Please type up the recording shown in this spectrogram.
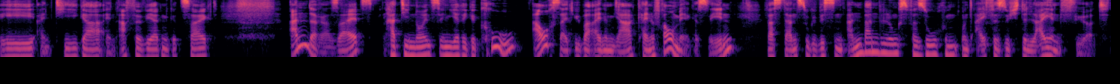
Reh, ein Tiger, ein Affe werden gezeigt. Andererseits hat die 19-jährige Crew auch seit über einem Jahr keine Frau mehr gesehen, was dann zu gewissen Anbandelungsversuchen und Eifersüchteleien führt.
